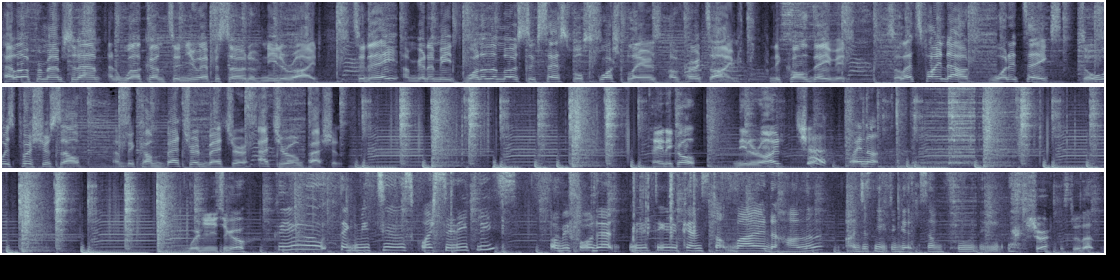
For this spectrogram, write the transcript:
Hello from Amsterdam and welcome to a new episode of Need a Ride. Today I'm gonna meet one of the most successful squash players of her time, Nicol David. So let's find out what it takes to always push yourself and become better and better at your own passion. Hey Nicol, need a ride? Sure, why not? Where do you need to go? Could you take me to Squash City, please? Or before that, do you think you can stop by the Halle? I just need to get some food to eat. Sure, let's do that.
